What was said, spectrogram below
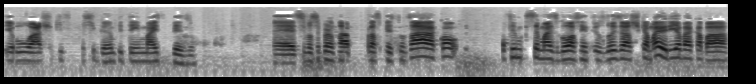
eu acho que Forrest Gump tem mais peso. É, se você perguntar para as pessoas, ah, qual o filme que você mais gosta entre os dois, eu acho que a maioria vai acabar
